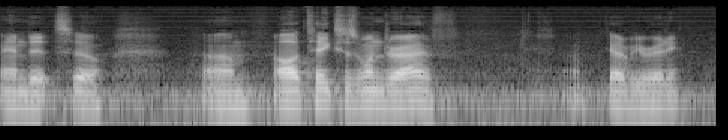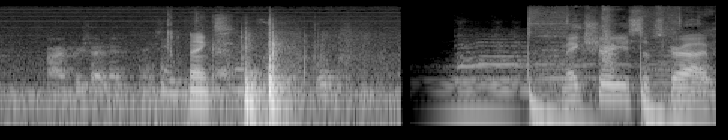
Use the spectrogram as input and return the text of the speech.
end it. So um, all it takes is one drive. So, got to be ready. All right, appreciate it. Thanks. Thanks. Make sure you subscribe.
